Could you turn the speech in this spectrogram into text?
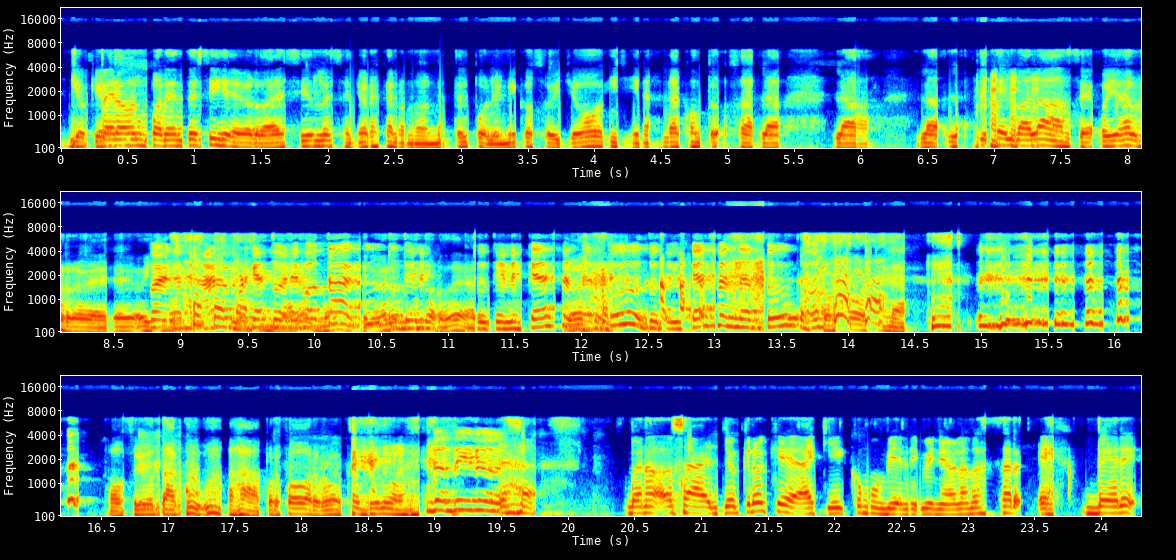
Yo quiero Pero- hacer un paréntesis y de verdad decirles, señores, que normalmente el polémico soy yo y Gina es la, contro- o sea, es la, la, la- la- el balance. Hoy es al revés. eh, hoy Bueno, claro, porque tú eres otaku, tú es tienes, tú tienes que defender tú, tú tienes que defender tú. Por favor, Gina. No soy otaku. Ajá, por favor, continúen. Continúa. Bueno, o sea, yo creo que aquí, como bien, venía hablando César, es ver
